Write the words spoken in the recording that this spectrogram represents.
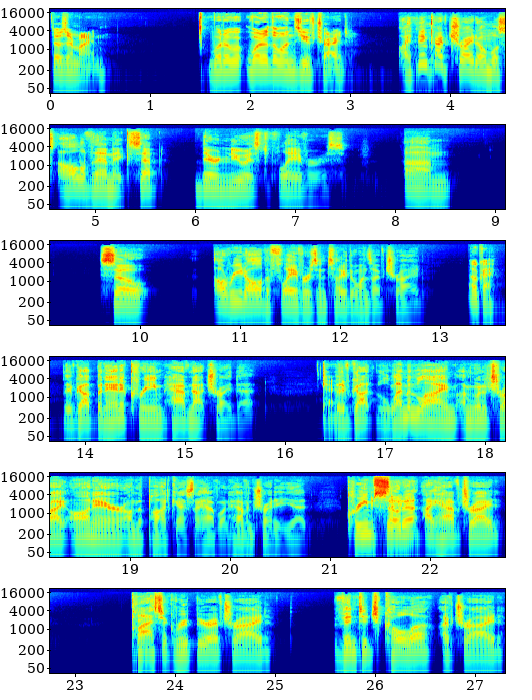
those are mine what are what are the ones you've tried I think I've tried almost all of them except their newest flavors. Um, so I'll read all the flavors and tell you the ones I've tried. okay They've got banana cream. Have not tried that. Okay. They've got lemon lime. I'm going to try on air on the podcast. I have one. Haven't tried it yet. Cream soda. I have tried. Classic root beer. I've tried. Vintage cola. I've tried.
